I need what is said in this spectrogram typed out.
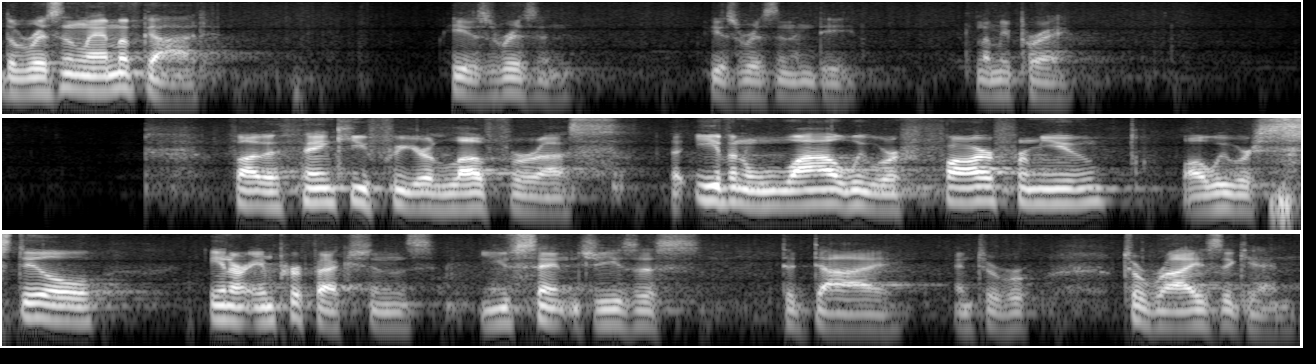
the risen Lamb of God. He is risen. He is risen indeed. Let me pray. Father, thank you for your love for us, that even while we were far from you, while we were still in our imperfections, you sent Jesus to die and to, to rise again.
